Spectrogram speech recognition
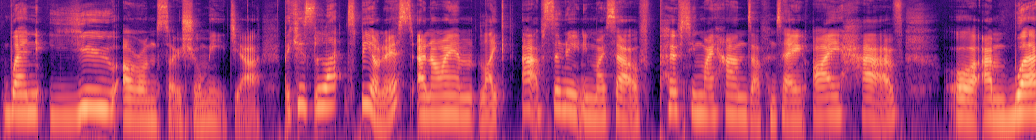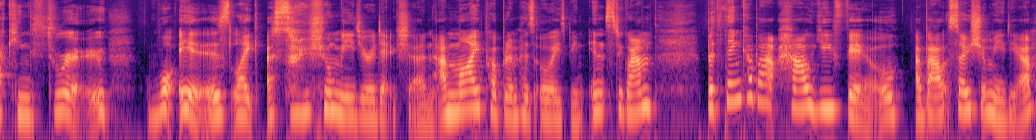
when you are on social media because let's be honest and i am like absolutely myself putting my hand up and saying i have or am working through what is like a social media addiction. And my problem has always been Instagram. But think about how you feel about social media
